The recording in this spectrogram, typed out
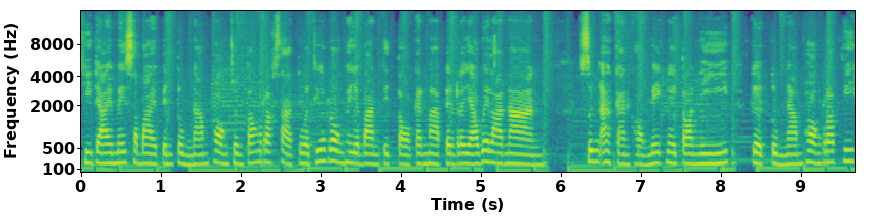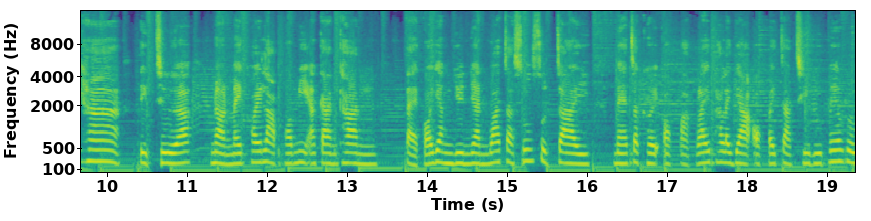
ที่ได้ไม่สบายเป็นตุ่มน้ำพองจนต้องรักษาตัวที่โรงพยาบาลติดต่อกันมาเป็นระยะเวลานาน ซึ่งอาการของเมฆในตอนนี้ เกิดตุ่มน้ำพองรอบที่ 5 ติดเชื้อ นอนไม่ค่อยหลับเพราะมีอาการคัน แต่ก็ยังยืนยันว่าจะสู้สุดใจ แม้จะเคยออกปากไล่ภรรยาออกไปจากชีวิตไม่รู้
